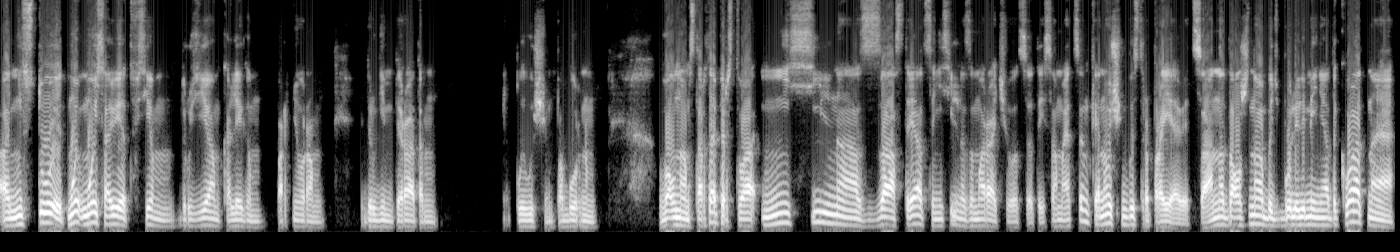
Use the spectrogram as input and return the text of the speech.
не стоит, мой, мой совет всем друзьям, коллегам, партнерам и другим пиратам плывущим по бурным волнам стартаперства, не сильно заостряться, не сильно заморачиваться этой самой оценкой, она очень быстро проявится. Она должна быть более или менее адекватная, а,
